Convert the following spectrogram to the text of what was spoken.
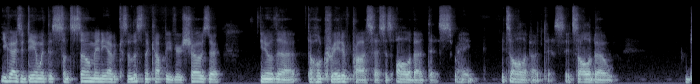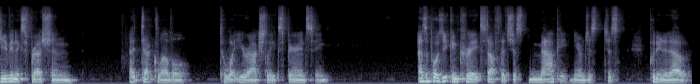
you guys are dealing with this on so many of it because I listened to a couple of your shows that, you know, the the whole creative process is all about this, right? It's all about this. It's all about giving expression at deck level to what you're actually experiencing. As opposed you can create stuff that's just mapping you know just just putting it out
